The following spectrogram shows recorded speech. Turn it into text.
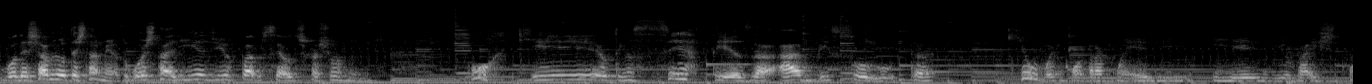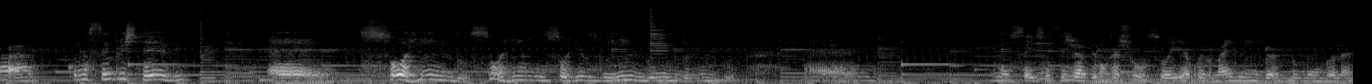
Vou deixar meu testamento. Gostaria de ir para o céu dos cachorrinhos. Porque eu tenho certeza absoluta que eu vou encontrar com ele e ele vai estar como sempre esteve. É, sorrindo, sorrindo, um sorriso lindo, lindo, lindo. É... Não sei se vocês já viram um cachorro sorrir, é a coisa mais linda do mundo, né?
